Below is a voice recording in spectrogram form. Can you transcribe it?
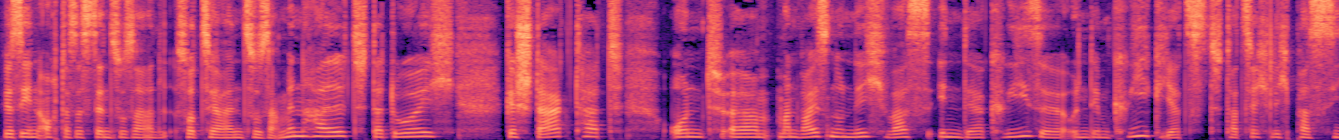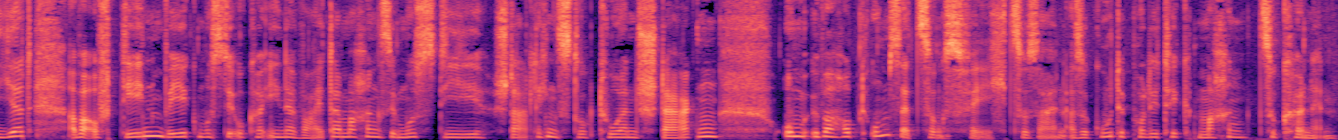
Wir sehen auch, dass es den sozialen Zusammenhalt dadurch gestärkt hat. Und ähm, man weiß nun nicht, was in der Krise, in dem Krieg jetzt tatsächlich passiert. Aber auf dem Weg muss die Ukraine weiter weitermachen. Sie muss die staatlichen Strukturen stärken, um überhaupt umsetzungsfähig zu sein, also gute Politik machen zu können.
